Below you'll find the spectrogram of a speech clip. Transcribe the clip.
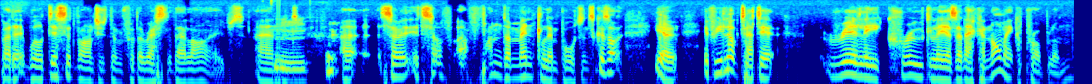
but it will disadvantage them for the rest of their lives. And mm. uh, so it's of a fundamental importance because, uh, you know, if we looked at it really crudely as an economic problem,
